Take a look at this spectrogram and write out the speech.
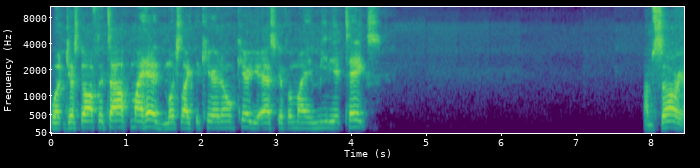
But just off the top of my head, much like the care don't care, you're asking for my immediate takes. I'm sorry,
